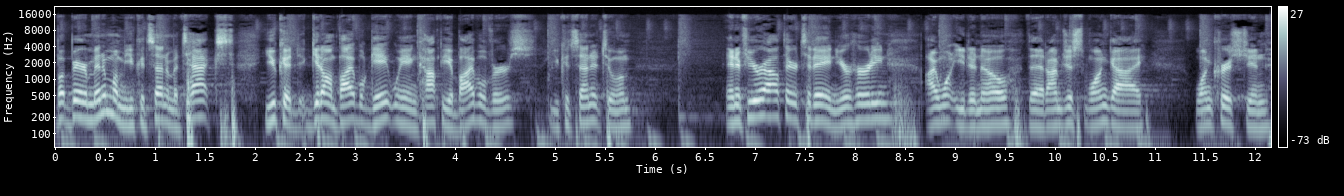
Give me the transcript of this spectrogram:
But bare minimum, you could send them a text. You could get on Bible Gateway and copy a Bible verse. You could send it to them. And if you're out there today and you're hurting, I want you to know that I'm just one guy, one Christian,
